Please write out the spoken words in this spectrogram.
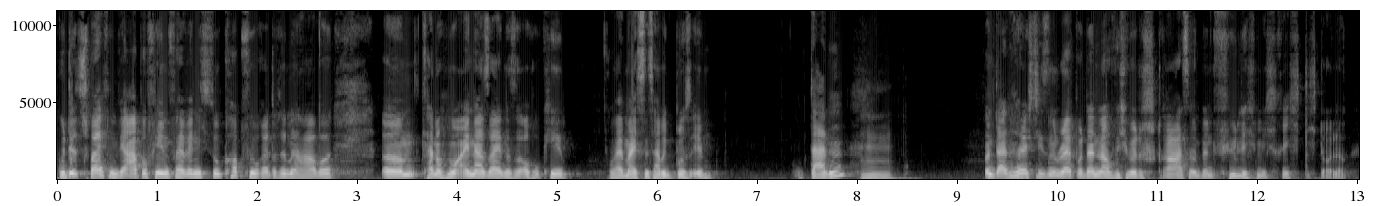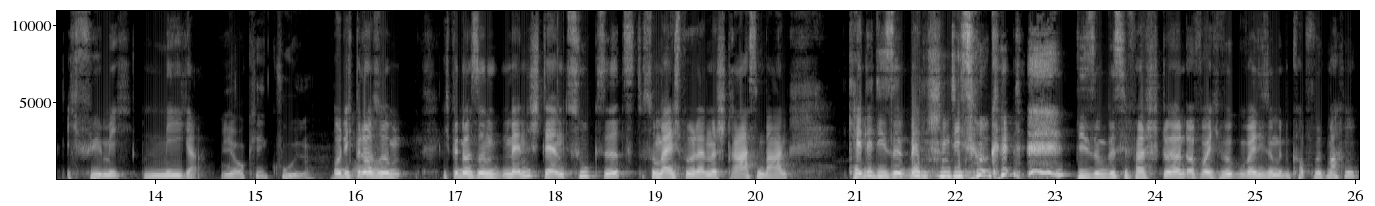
Gut, jetzt schweifen wir ab. Auf jeden Fall, wenn ich so Kopfhörer drin habe, ähm, kann auch nur einer sein, das ist auch okay. Weil meistens habe ich bloß eben. Dann, und dann höre ich diesen Rap und dann laufe ich über die Straße und dann fühle ich mich richtig dolle. Ich fühle mich mega. Ja, okay, cool. Und ich bin auch so, ein- ich bin auch so ein Mensch, der im Zug sitzt, zum Beispiel oder in der Straßenbahn. Kennt ihr diese Menschen, die so, die so ein bisschen verstörend auf euch wirken, weil die so mit dem Kopf mitmachen?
